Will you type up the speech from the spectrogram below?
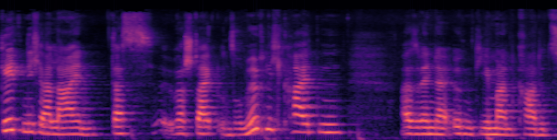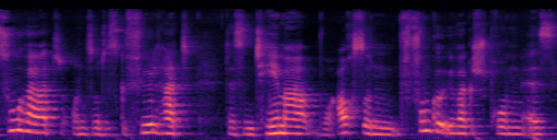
Geht nicht allein. Das übersteigt unsere Möglichkeiten. Also wenn da irgendjemand gerade zuhört und so das Gefühl hat, das ist ein Thema, wo auch so ein Funke übergesprungen ist,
